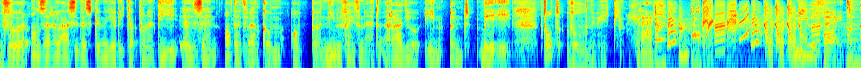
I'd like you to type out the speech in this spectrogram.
voor onze relatiedeskundige Rika Ponetti? Uh, zijn altijd welkom op Nieuwe Feiten uit radio1.be. Tot volgende week. Graag. Nieuwe Feiten.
